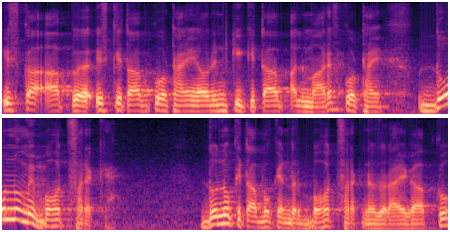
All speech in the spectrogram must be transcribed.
इसका आप, इस किताब को उठाएँ और इनकी किताब अलमारफ को उठाएँ, दोनों में बहुत फ़र्क है। दोनों किताबों के अंदर बहुत फ़र्क नज़र आएगा आपको।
